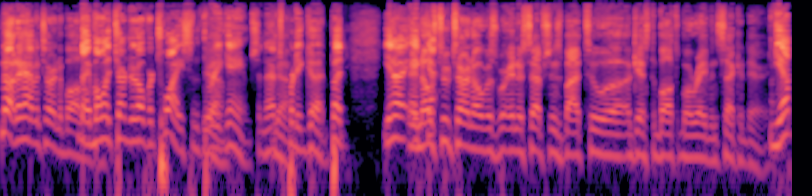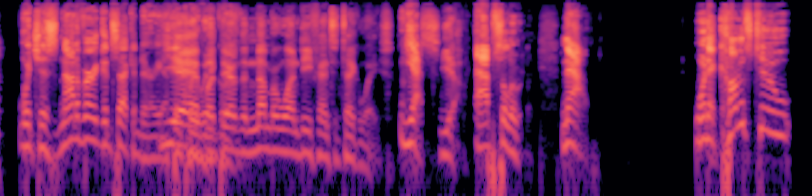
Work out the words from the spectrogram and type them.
No, they haven't turned the ball. They've over. only turned it over twice in three Yeah. games, and that's Yeah. pretty good. But you know, And those got- two turnovers were interceptions by Tua against the Baltimore Ravens secondary. Yep, which is not a very good secondary. I yeah, but agree. they're the number one defense in takeaways. yes, Yeah. absolutely. Now, when it comes to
